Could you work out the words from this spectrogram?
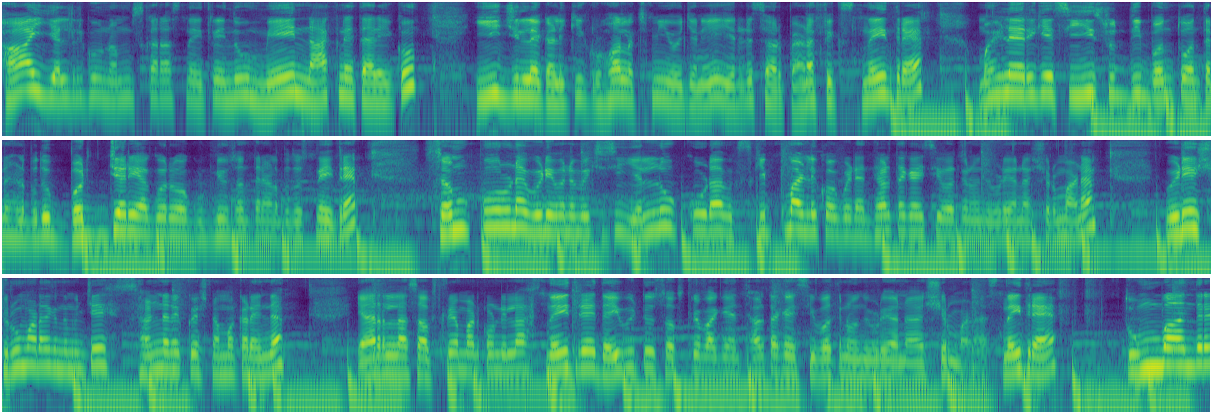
ಹಾಯ್ ಎಲ್ರಿಗೂ ನಮಸ್ಕಾರ ಸ್ನೇಹಿತರೆ, ಇಂದು ಮೇ ನಾಲ್ಕನೇ ತಾರೀಕು ಈ ಜಿಲ್ಲೆಗಳಿಗೆ ಗೃಹಲಕ್ಷ್ಮಿ ಯೋಜನೆ ಎರಡು ಸಾವಿರ ರೂಪಾಯಿ ಹಣ ಫಿಕ್ಸ್ ಸ್ನೇಹಿತರೆ, ಮಹಿಳೆಯರಿಗೆ ಸಿಹಿ ಸುದ್ದಿ ಬಂತು ಅಂತಲೇ ಹೇಳ್ಬೋದು, ಭರ್ಜರಿ ಆಗೋರು ಗುಡ್ ನ್ಯೂಸ್ ಅಂತಲೇ ಹೇಳ್ಬೋದು ಸ್ನೇಹಿತರೆ. ಸಂಪೂರ್ಣ ವಿಡಿಯೋವನ್ನು ವೀಕ್ಷಿಸಿ, ಎಲ್ಲೂ ಕೂಡ ಸ್ಕಿಪ್ ಮಾಡಲಿಕ್ಕೆ ಹೋಗಬೇಡಿ ಅಂತ ಹೇಳ್ತಾ ಗೈಸಿ ಇವತ್ತಿನ ಒಂದು ವಿಡಿಯೋನ ಶುರು ಮಾಡೋಣ. ವಿಡಿಯೋ ಶುರು ಮಾಡೋದಕ್ಕಿಂತ ಮುಂಚೆ ಸಣ್ಣ ರಿಕ್ವೆಸ್ಟ್ ನಮ್ಮ ಕಡೆಯಿಂದ. ಯಾರೆಲ್ಲ ಸಬ್ಸ್ಕ್ರೈಬ್ ಮಾಡ್ಕೊಂಡಿಲ್ಲ, ಸ್ನೇಹಿತರೆ, ದಯವಿಟ್ಟು ಸಬ್ಸ್ಕ್ರೈಬ್ ಆಗಿ ಅಂತ ಹೇಳ್ತಾ ಗೈಸಿ ಇವತ್ತಿನ ಒಂದು ವಿಡಿಯೋನ ಶುರು ಮಾಡೋಣ. ಸ್ನೇಹಿತರೆ ತುಂಬ ಅಂದರೆ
